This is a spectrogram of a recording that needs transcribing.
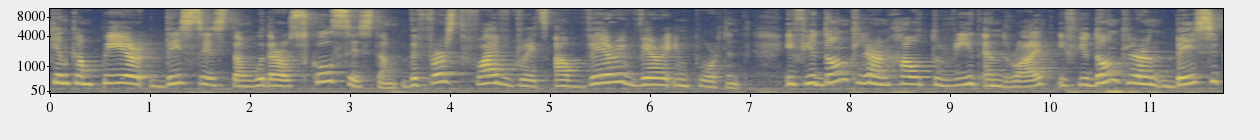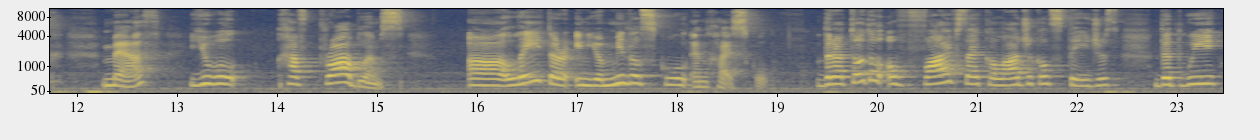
can compare this system with our school system, the first five grades are very, very important. If you don't learn how to read and write, if you don't learn basic math, you will have problems uh, later in your middle school and high school. There are a total of five psychological stages that we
